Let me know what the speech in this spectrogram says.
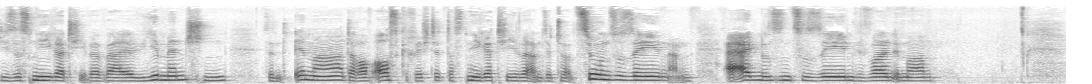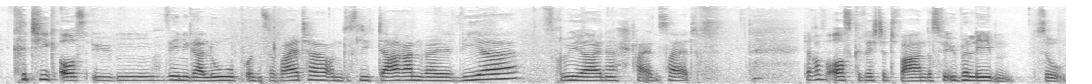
dieses Negative, weil wir Menschen sind immer darauf ausgerichtet, das Negative an Situationen zu sehen, an Ereignissen zu sehen. Wir wollen immer Kritik ausüben, weniger Lob und so weiter. Und das liegt daran, weil wir früher in der Steinzeit darauf ausgerichtet waren, dass wir überleben. So,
